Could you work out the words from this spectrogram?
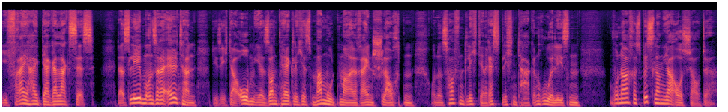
die Freiheit der Galaxis, das Leben unserer Eltern, die sich da oben ihr sonntägliches Mammutmahl reinschlauchten und uns hoffentlich den restlichen Tag in Ruhe ließen, wonach es bislang ja ausschaute.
